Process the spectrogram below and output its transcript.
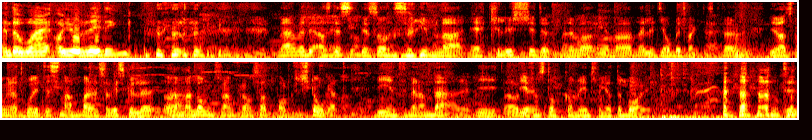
And the why are you raiding? Nej men det, alltså det, det såg så himla eh, klyschigt ut men det var, det var väldigt jobbigt faktiskt. För vi var tvungna att gå lite snabbare så vi skulle hamna långt framför dem så att folk förstod att vi är inte med dem där. Vi, vi okej. är från Stockholm, vi är inte från Göteborg. typ.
